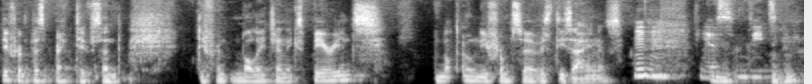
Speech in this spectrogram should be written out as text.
different perspectives and different knowledge and experience not only from service designers. Mm-hmm. Yes, mm. indeed. Mm-hmm.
